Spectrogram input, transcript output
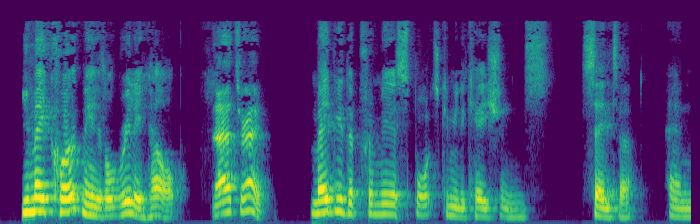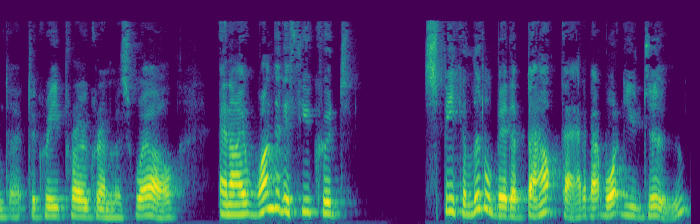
you may quote me, it'll really help. That's right. Maybe the premier sports communications center and degree program as well. And I wondered if you could speak a little bit about that, about what you do,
